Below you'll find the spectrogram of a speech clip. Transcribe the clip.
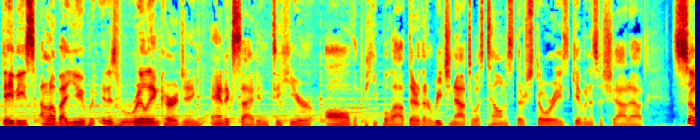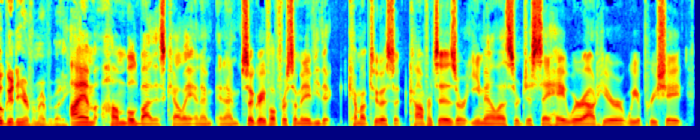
Davies, I don't know about you, but it is really encouraging and exciting to hear all the people out there that are reaching out to us, telling us their stories, giving us a shout out. So good to hear from everybody. I am humbled by this, Kelly, and I'm and I'm so grateful for so many of you that come up to us at conferences or email us or just say, "Hey, we're out here. We appreciate."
